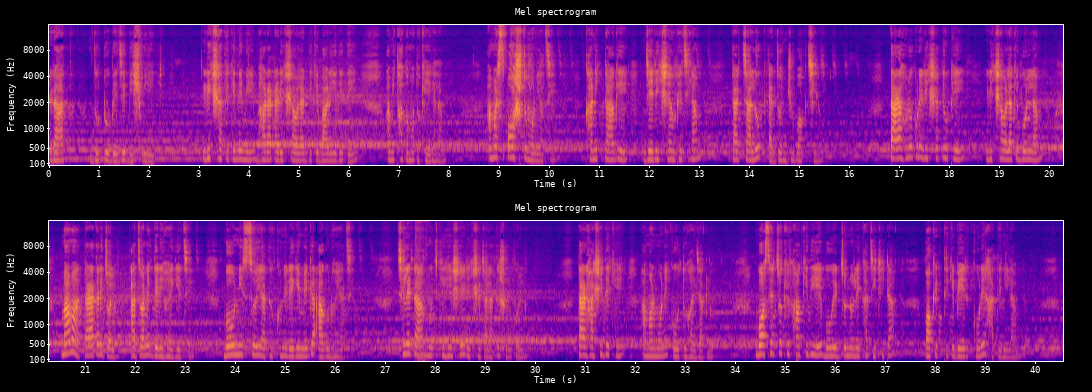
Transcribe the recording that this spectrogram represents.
রাত দুটো বেজে বিশ মিনিট। রিক্সা থেকে নেমে ভাড়াটা রিক্সাওয়ালার দিকে বাড়িয়ে দিতেই আমি থতমত খেয়ে গেলাম। আমার স্পষ্ট মনে আছে, খানিকটা আগে যে রিক্সায় উঠেছিলাম, তার চালক একজন যুবক ছিল। তাড়াহুড়ো করে রিক্সাতে উঠেই রিক্সাওয়ালাকে বললাম, মামা, তাড়াতাড়ি চলো, আজ অনেক দেরি হয়ে গিয়েছে। বউ নিশ্চয়ই এতক্ষণে রেগে মেগে আগুন হয়ে আছে। ছেলেটা মুচকি হেসে রিক্সা চালাতে শুরু করল। তার হাসি দেখে আমার মনে কৌতূহল জাগল। বসের চোখে ফাঁকি দিয়ে বউয়ের জন্য লেখা চিঠিটা পকেট থেকে বের করে হাতে নিলাম।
